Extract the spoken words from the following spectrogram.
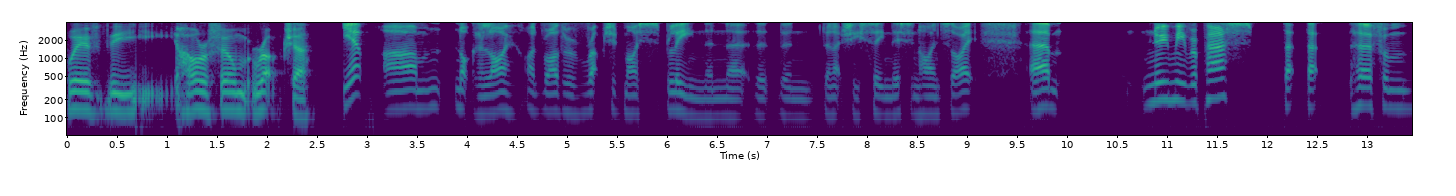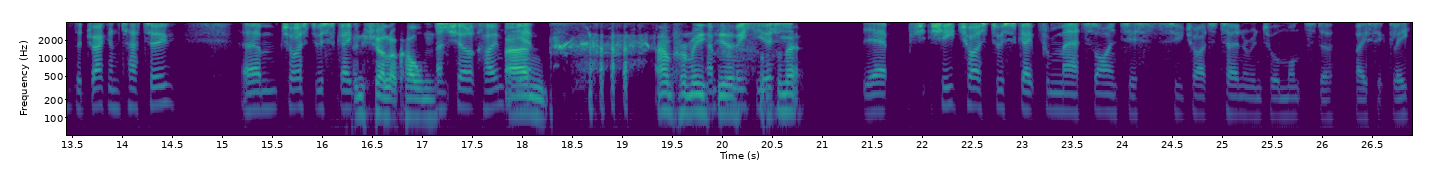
with the horror film Rupture. Yep, um, not going to lie. I'd rather have ruptured my spleen than uh, than, than than actually seen this in hindsight. Um, Noomi Rapace, that that her from the Dragon Tattoo, um, tries to escape And Sherlock Holmes. and Sherlock Holmes. yeah, And, and Prometheus, Prometheus. wasn't it? Yeah. She, she tries to escape from mad scientists who try to turn her into a monster. Basically,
